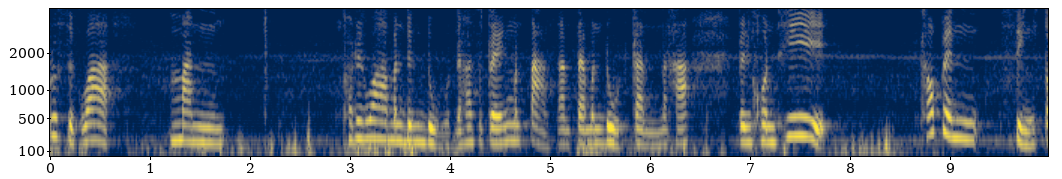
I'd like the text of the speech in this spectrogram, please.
รู้สึกว่ามันเขาเรียกว่ามันดึงดูดนะคะ strength มันต่างกันแต่มันดูดกันนะคะ เป็นคนที่เขาเป็นสิงโต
